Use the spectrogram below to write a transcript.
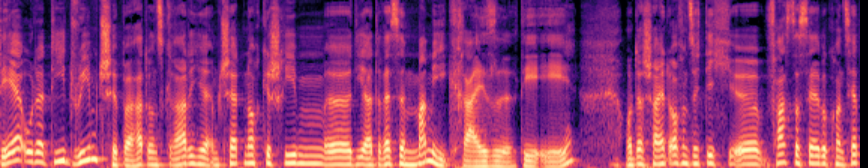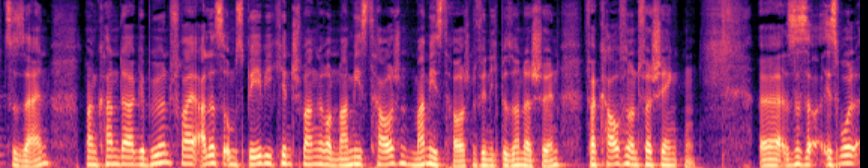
Der oder die Dreamchipper hat uns gerade hier im Chat noch geschrieben, äh, die Adresse mammikreisel.de. Und das scheint offensichtlich äh, fast dasselbe Konzept zu sein. Man kann da gebührenfrei alles ums Baby, Kind, Schwangere und Mammis tauschen. Mammis tauschen finde ich besonders schön. Verkaufen und verschenken. Äh, es ist, ist, wohl,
